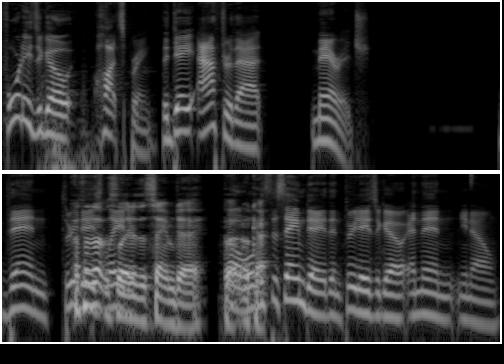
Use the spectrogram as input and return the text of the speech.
four days ago, hot spring. The day after that, marriage. Then three I thought days that was later the same day. But oh, well, okay. it's the same day. Then three days ago, and then you know,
